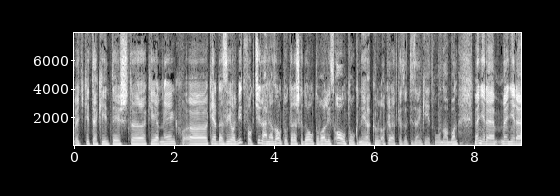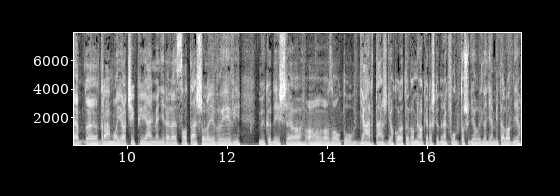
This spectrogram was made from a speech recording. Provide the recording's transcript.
egy kitekintést ö, kérnénk. Ö, kérdezi, hogy mit fog csinálni az autókereskedő Autovallis autók nélkul a következő 12 hónapban. Mennyire, mennyire ö, drámai a hiány, mennyire lesz hatással a jövő évi működésre a, a, az autógyártás gyakorlatilag, ami a kereskedőnek fontos, ugye, hogy legyen mit eladnia.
